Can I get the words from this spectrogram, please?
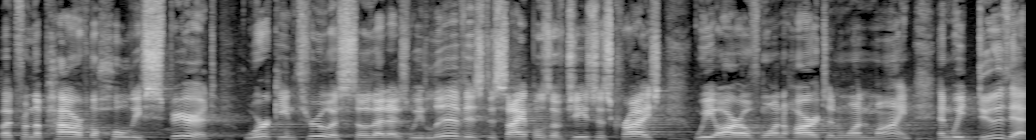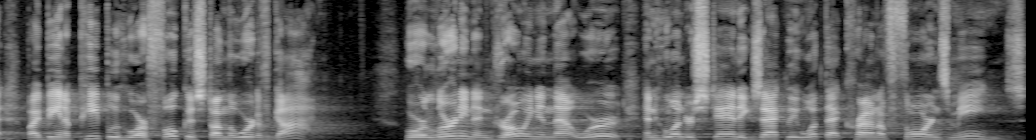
but from the power of the Holy Spirit working through us so that as we live as disciples of Jesus Christ, we are of one heart and one mind. And we do that by being a people who are focused on the Word of God, who are learning and growing in that Word, and who understand exactly what that crown of thorns means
